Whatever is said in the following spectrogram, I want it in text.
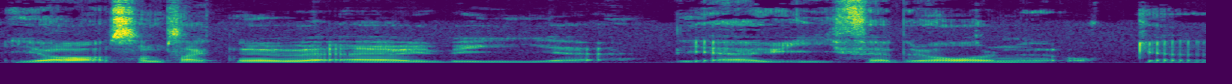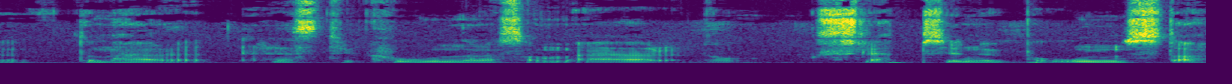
Ja, som sagt nu är vi, vi är ju i februari nu och eh, de här restriktionerna som är, de släpps ju nu på onsdag.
